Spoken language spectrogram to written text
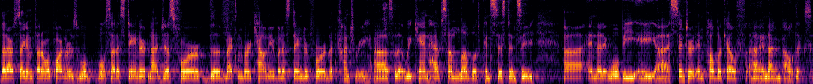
that our state and federal partners will, will set a standard, not just for the Mecklenburg County, but a standard for the country, uh, so that we can have some level of consistency uh, and that it will be a uh, centered in public health uh, and not in politics.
